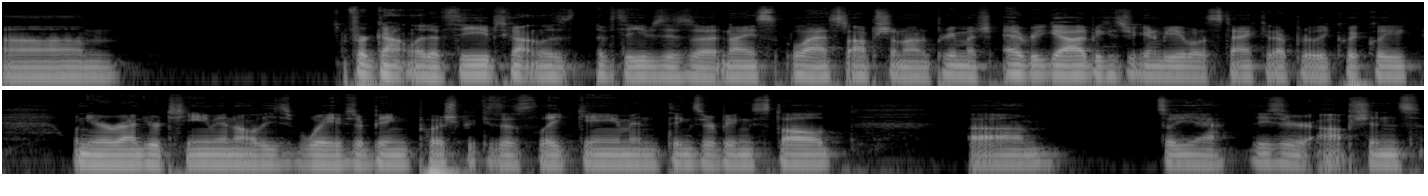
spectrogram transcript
Um, for Gauntlet of Thebes, Gauntlet of Thebes is a nice last option on pretty much every god because you're going to be able to stack it up really quickly when you're around your team and all these waves are being pushed because it's late game and things are being stalled. Um, so yeah, these are your options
